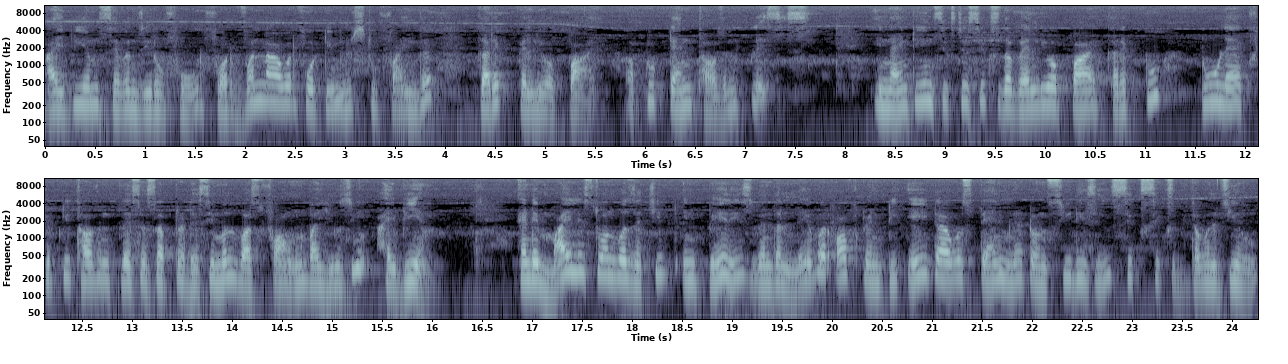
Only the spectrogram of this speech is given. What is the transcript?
IBM 704 for 1 hour 40 minutes to find the correct value of pi up to 10,000 places. In 1966, the value of pi correct to 2,50,000 places after decimal was found by using IBM. And a milestone was achieved in Paris when the labor of 28 hours 10 minutes on CDC 6600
